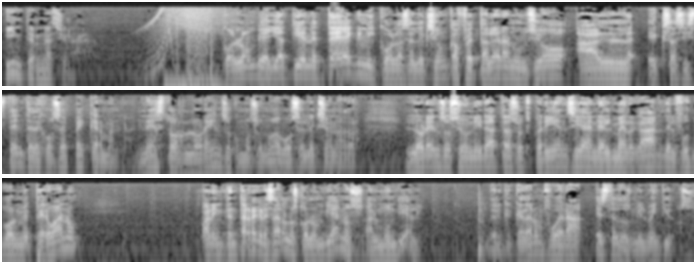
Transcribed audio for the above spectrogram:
internacional. Colombia ya tiene técnico. La selección cafetalera anunció al ex asistente de José Peckerman, Néstor Lorenzo, como su nuevo seleccionador. Lorenzo se unirá tras su experiencia en el mergar del fútbol peruano para intentar regresar a los colombianos al Mundial, del que quedaron fuera este 2022.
